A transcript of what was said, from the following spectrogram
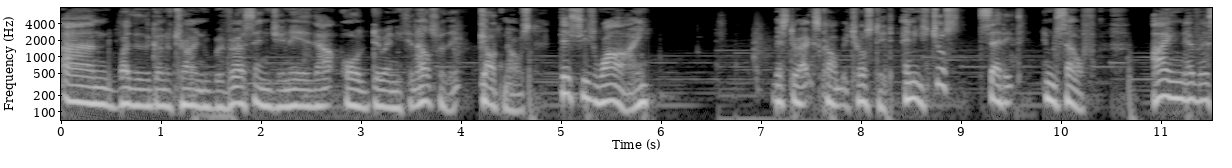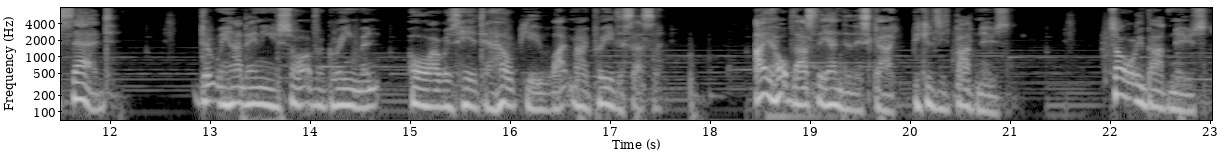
and whether they're going to try and reverse engineer that or do anything else with it, God knows. This is why Mr. X can't be trusted, and he's just said it himself. I never said that we had any sort of agreement or I was here to help you like my predecessor. I hope that's the end of this guy because it's bad news. Totally bad news.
